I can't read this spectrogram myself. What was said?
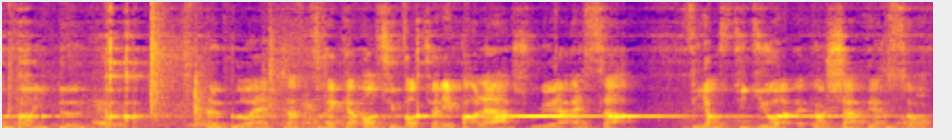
souvent hideux. Le poète, fréquemment subventionné par la H ou le RSA, vit en studio avec un chat persan.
